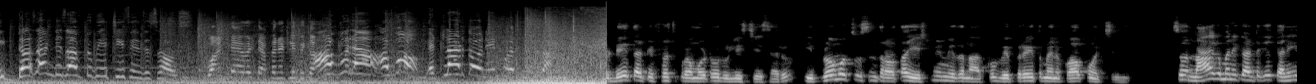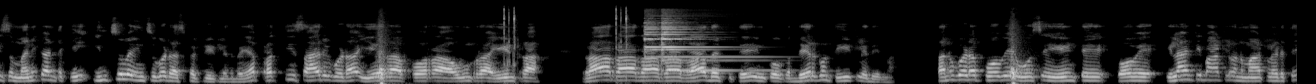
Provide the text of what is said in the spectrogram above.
He doesn't deserve to be a chief in this house. One day I will definitely become. అవ్వరా అవ్వో. ఎట్లా ఆడతావు? నేను కూడా చూస్తా. డే థర్టీ ఫస్ట్ ప్రోమోతో రిలీజ్ చేశారు. ఈ ప్రోమో చూసిన తర్వాత యష్మి మీద నాకు విపరీతమైన కోపం వచ్చింది. సో నాగమణికంటకి కనీసం మణికంటకి ఇంచులో ఇంచు కూడా రెస్పెక్ట్ ఇవ్వట్లేదు భయ్య. ప్రతిసారి కూడా ఏరా పోరా అవునరా ఏంట్రా రా రా రా రా రా తప్పితే ఇంకొక దీర్ఘం తీయట్లేదు ఏమో తను కూడా పోవే ఓసే ఏంటే పోవే ఇలాంటి మాటలు మాట్లాడితే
